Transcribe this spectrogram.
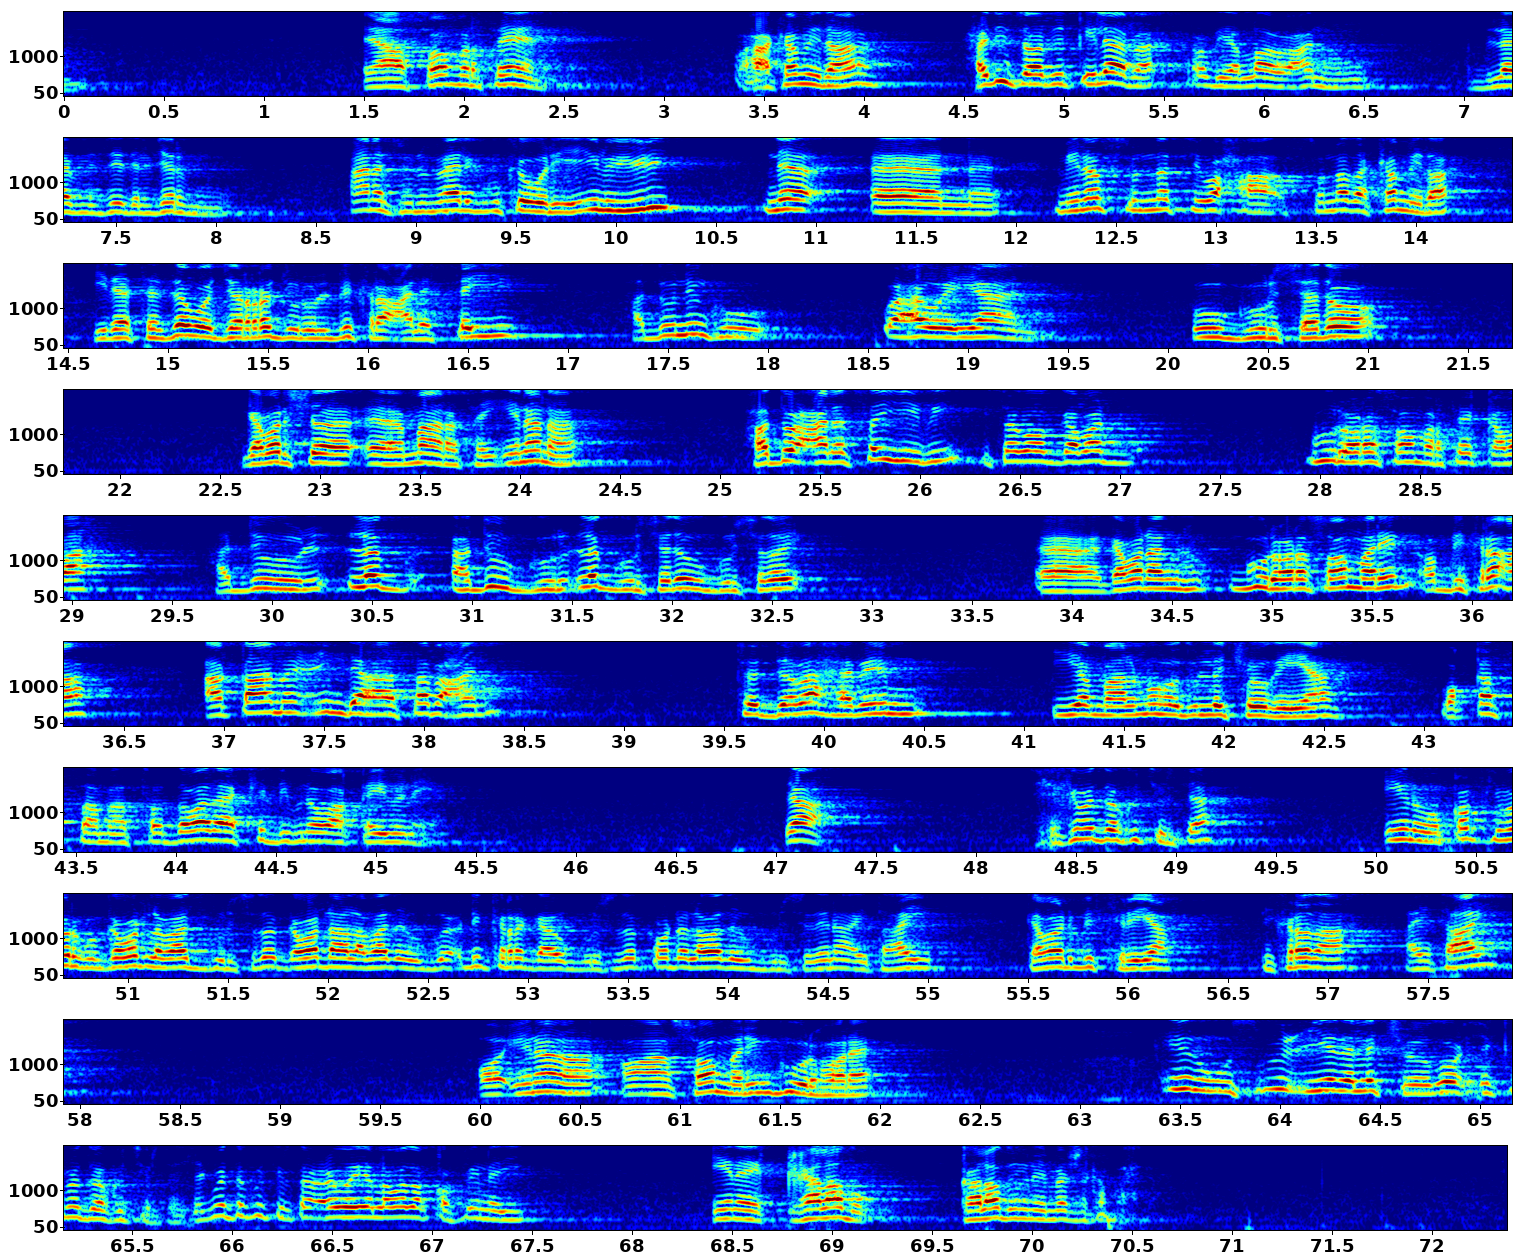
Aad soo marteen waxaa ka mid ah xadiisu abi qilaaba radia allahu canhu cabdillahi bn zayd aljarmi. Anas bnu malik buu ka wariyey inuu yihi min asunati waxaa sunada ka mid ah ida tazawaja arajulu lbikra cala athayib hadduu ninku waxa weeyaan uu guursado gabadh maaragtay inana hadduu cala thayibi isagoo gabadh guur hore soo martay qaba. Hadduu la hadduu guur la guursado uu guursado gabadhan guur hore soo marin oo bikro ah. Aqaama cindahaa sabcan. Toddoba habeen iyo maalmahoodu la joogayaa waqasama toddobadaa kadibna waa qaybinaya ya xikmad baa ku jirta. Inuu qofkii markuu gabadh labaad guursado gabadha labaad ninka raggaa u guursado gabadha labaad u guursadayna ay tahay gabadh bikriya. Bikrada ah ay tahay oo inana oo aan soo marin guur hore inuu usbuuciyada la joogo xikmad baa ku jirta. Xikmadda ku jirta waxa weeye labada qof inay inay qaladu qaladu inay meesha ka baxdo.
